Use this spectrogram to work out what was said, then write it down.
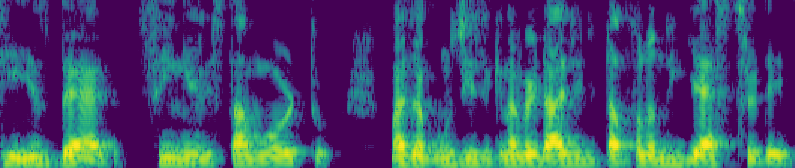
he is dead. Sim, ele está morto. Mas alguns dizem que na verdade ele estava falando yesterday.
